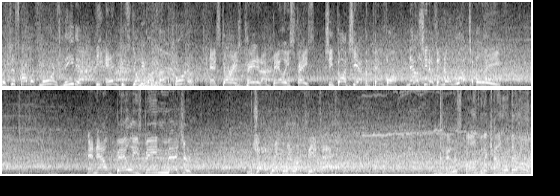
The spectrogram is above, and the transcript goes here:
But just how much more is needed? The end could still be right around the corner. And stories painted on Bayley's face. She thought she had the pinfall. Now she doesn't know what to believe. And now Bayley's being measured. Jawbreaker interrupts the attack. And responds with a counter of their own.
